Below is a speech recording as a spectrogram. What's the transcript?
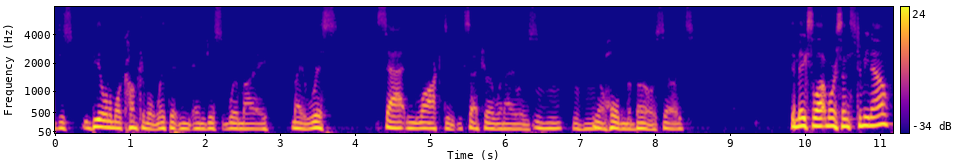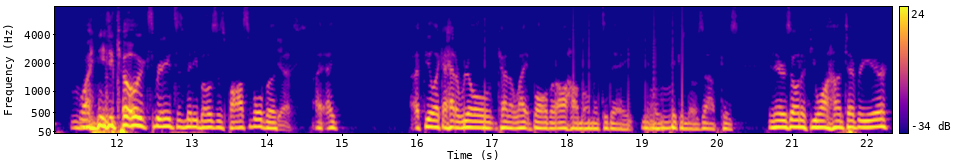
just be a little more comfortable with it and, and just where my my wrists sat and locked etc when I was Mm-hmm. Mm-hmm. you know holding the bow so it's it makes a lot more sense to me now Mm-hmm. well, I need to go experience as many bows as possible, but Yes. I, I I feel like I had a real kind of light bulb or aha moment today, you know, Mhm. picking those up because in Arizona, if you want to hunt every year,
